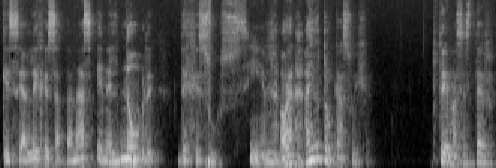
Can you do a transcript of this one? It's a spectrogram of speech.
que se aleje Satanás en el nombre de Jesús. Sí, Ahora, hay otro caso, hija. Tú te llamas Esther.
